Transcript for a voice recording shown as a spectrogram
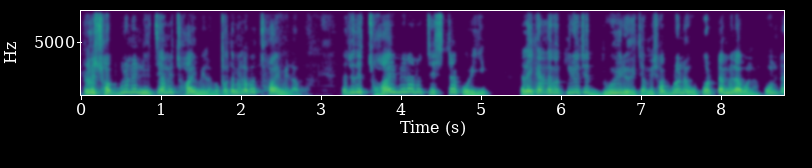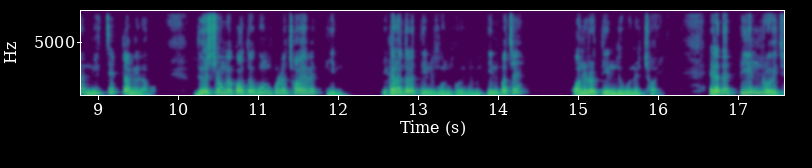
তাহলে সবগুলোর নিচে আমি ছয় মেলাবো। কত মেলাবো? ছয় মেলাবো। যদি ছয় মেলানোর চেষ্টা করি তাহলে এখানে দেখো কি রয়েছে? দুই রয়েছে। আমি সবগুলো না উপরটা মেলাবো না, কোনটা নিচেরটা মেলাবো? দুইয়ের সঙ্গে কত গুণ করলে ছয় হবে? তিন। এখানেও তাহলে তিন গুণ করে দিলাম। তিন পাঁচে পনেরো, তিন দুগুণে ছয়। এটাতে তিন রয়েছে।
